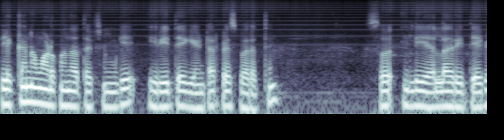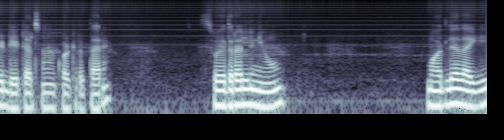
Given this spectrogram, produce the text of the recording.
ಕ್ಲಿಕ್ಕನ್ನು ಮಾಡ್ಕೊಂಡ ತಕ್ಷಣ ನಿಮಗೆ ಈ ರೀತಿಯಾಗಿ ಇಂಟರ್ಫೇಸ್ ಬರುತ್ತೆ. ಸೊ, ಇಲ್ಲಿ ಎಲ್ಲ ರೀತಿಯಾಗಿ ಡೀಟೇಲ್ಸನ್ನು ಕೊಟ್ಟಿರ್ತಾರೆ. ಸೊ, ಇದರಲ್ಲಿ ನೀವು ಮೊದಲೇದಾಗಿ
